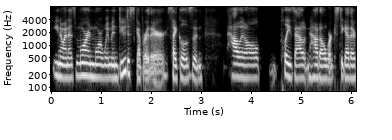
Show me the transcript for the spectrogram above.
you know, and as more and more women do discover their cycles and how it all plays out and how it all works together,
